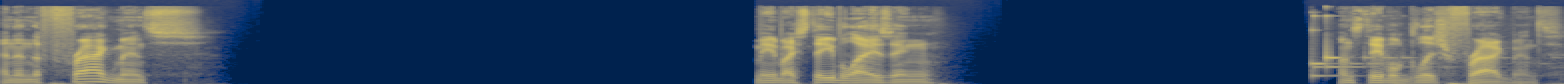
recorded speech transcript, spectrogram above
And then the fragments made by stabilizing unstable glitch fragment.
